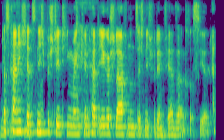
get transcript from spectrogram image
Das kann ich jetzt nicht bestätigen. Mein Kind hat eh geschlafen und sich nicht für den Fernseher interessiert.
